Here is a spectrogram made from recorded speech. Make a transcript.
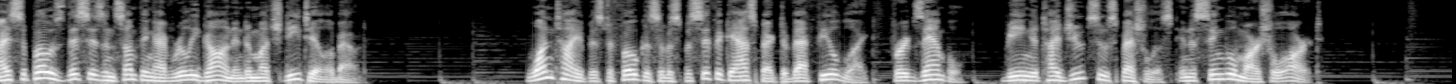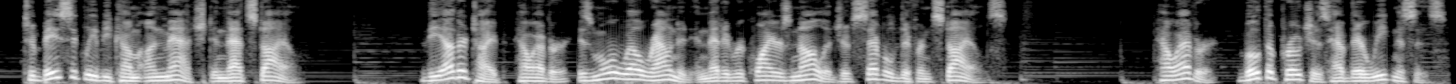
I suppose this isn't something I've really gone into much detail about. One type is to focus on a specific aspect of that field like, for example, being a taijutsu specialist in a single martial art. To basically become unmatched in that style. The other type, however, is more well-rounded in that it requires knowledge of several different styles. However, both approaches have their weaknesses.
